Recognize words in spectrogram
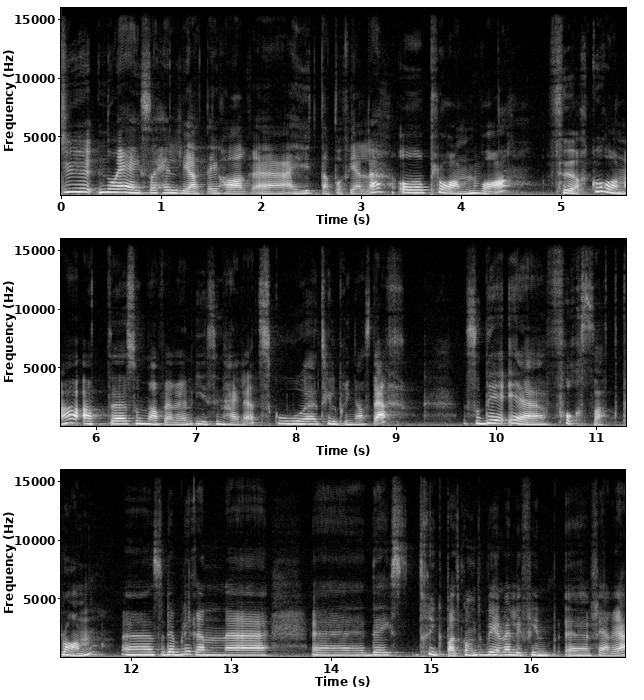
Du, nå er jeg så heldig at jeg har eh, ei hytte på fjellet. Og planen var, før korona, at eh, sommerferien i sin helhet skulle tilbringes der. Så det er fortsatt planen. Eh, så det blir en eh, eh, Det er jeg trygg på at kommer til å bli en veldig fin ferie.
